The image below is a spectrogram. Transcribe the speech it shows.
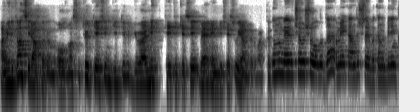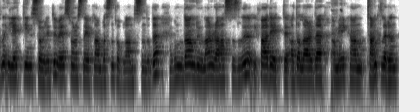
Amerikan silahlarının olması Türkiye için ciddi bir güvenlik tehlikesi ve endişesi uyandırmaktadır. Bunu Mevlüt Çavuşoğlu da Amerikan Dışişleri Bakanı Blinken'a ilettiğini söyledi ve sonrasında yapılan basın toplantısında da bundan duyulan rahatsızlığı ifade etti. Adalarda Amerikan tankların,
